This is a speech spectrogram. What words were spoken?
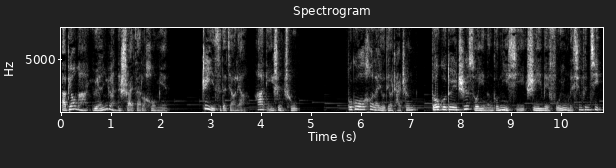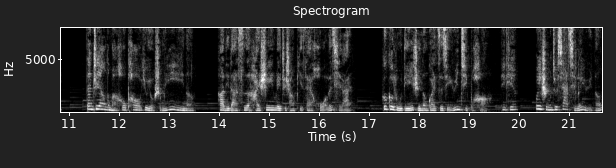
把彪马远远地甩在了后面。这一次的较量，阿迪胜出。不过后来有调查称，德国队之所以能够逆袭，是因为服用了兴奋剂，但这样的马后炮又有什么意义呢？阿迪达斯还是因为这场比赛火了起来，哥哥鲁迪只能怪自己运气不好。那天为什么就下起了雨呢？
